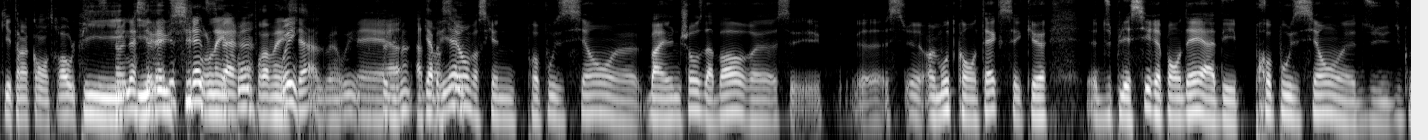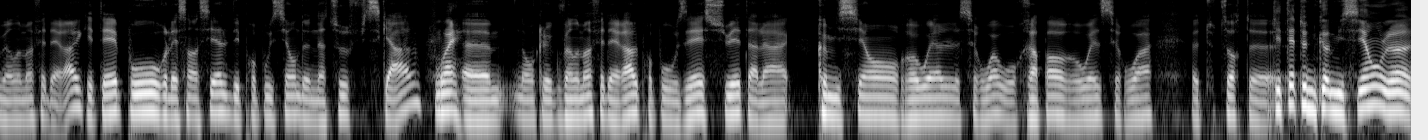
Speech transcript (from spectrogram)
qui est en contrôle. puis C'est un il réussit très pour différent. l'impôt provincial. Ben oui, absolument. a- Gabriel, attention, parce qu'il y a une proposition. euh, ben, une chose d'abord, euh, c'est. Euh, un mot de contexte, c'est que Duplessis répondait à des propositions euh, du, du gouvernement fédéral qui étaient pour l'essentiel des propositions de nature fiscale. ouais. Euh, donc, le gouvernement fédéral proposait, suite à la commission Rowell-Sirois ou au rapport Rowell-Sirois, euh, toutes sortes... euh, qui était une commission là,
